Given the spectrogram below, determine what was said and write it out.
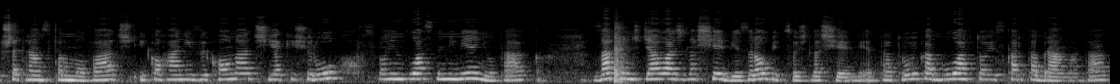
przetransformować i kochani, wykonać jakiś ruch w swoim własnym imieniu, tak? Zacząć działać dla siebie, zrobić coś dla siebie. Ta trójka buław to jest karta brama, tak?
